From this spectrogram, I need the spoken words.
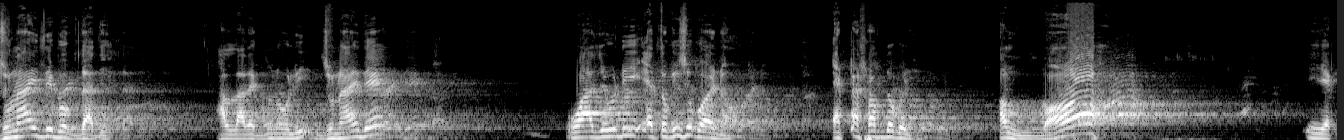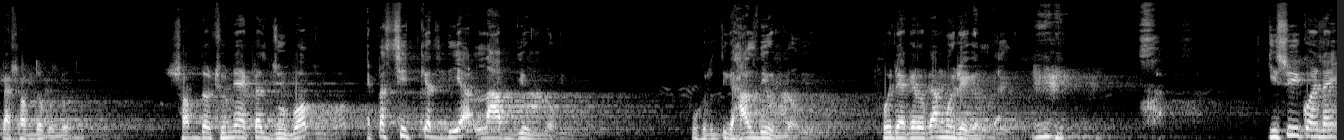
জুনাইদে বগদাদি, আল্লাহর একজন অলি জুনাইদে ওয়াজে এত কিছু কয় না। একটা শব্দ কইছে, আল্লাহ। এই একটা শব্দ করল। শব্দ শুনে একটা যুবক একটা চিৎকার দিয়া লাভ দিয়ে উঠল। পুকুরের দিকে হাল দিয়ে উঠল। ফইরা গেল গা, মরে গেল গা। কিছুই কয় নাই।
